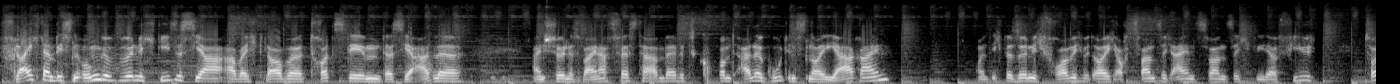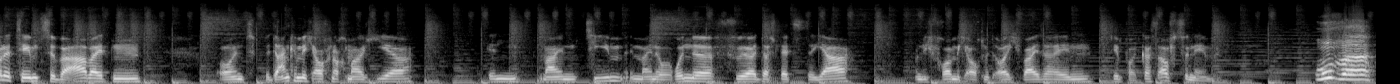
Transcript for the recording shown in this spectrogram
Vielleicht ein bisschen ungewöhnlich dieses Jahr, aber ich glaube trotzdem, dass ihr alle ein schönes Weihnachtsfest haben werdet. Kommt alle gut ins neue Jahr rein. Und ich persönlich freue mich mit euch auch 2021 wieder viel tolle Themen zu bearbeiten und bedanke mich auch nochmal hier in mein Team, in meine Runde für das letzte Jahr. Und ich freue mich auch mit euch weiterhin den Podcast aufzunehmen. Uwe!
